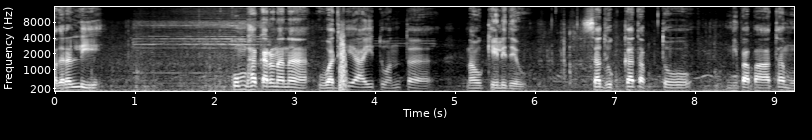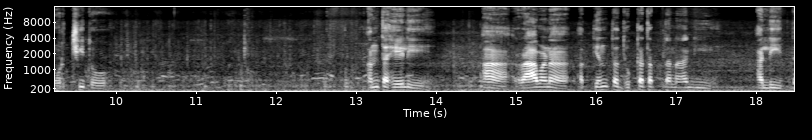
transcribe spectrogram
ಅದರಲ್ಲಿ ಕುಂಭಕರ್ಣನ ವಧೆ ಆಯಿತು ಅಂತ ನಾವು ಕೇಳಿದೆವು. ಸ ದುಃಖ ತಪ್ತೋ ನಿಪಪಾತ ಮೂರ್ಛಿತೋ ಅಂತ ಹೇಳಿ ಆ ರಾವಣ ಅತ್ಯಂತ ದುಃಖತಪ್ತನಾಗಿ ಅಲ್ಲಿ ಇದ್ದ,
